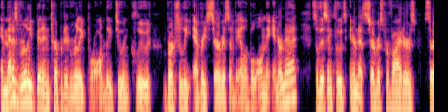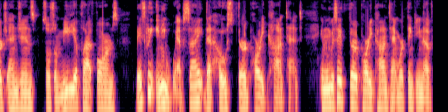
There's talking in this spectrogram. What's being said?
And that has really been interpreted really broadly to include virtually every service available on the internet. So this includes internet service providers, search engines, social media platforms, basically any website that hosts third party content. And when we say third party content, we're thinking of,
